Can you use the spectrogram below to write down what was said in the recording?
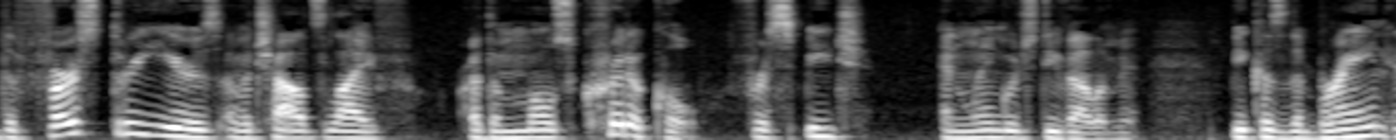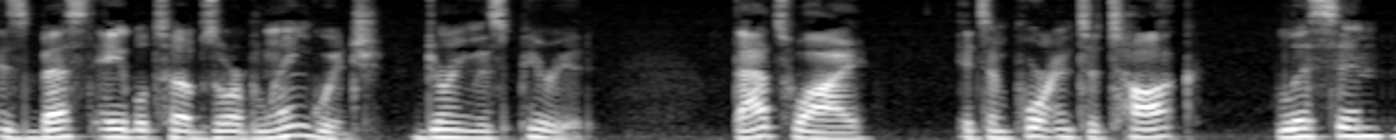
the first three years of a child's life are the most critical for speech and language development because the brain is best able to absorb language during this period. That's why it's important to talk, listen,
